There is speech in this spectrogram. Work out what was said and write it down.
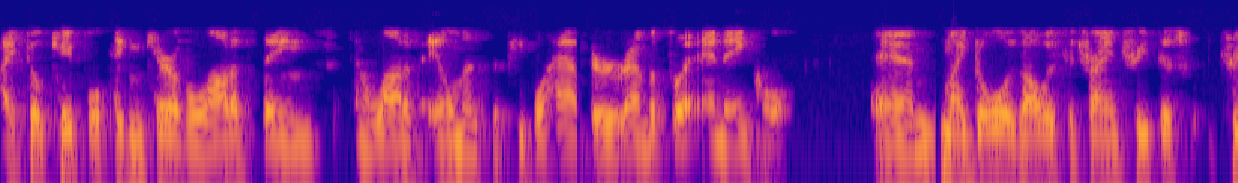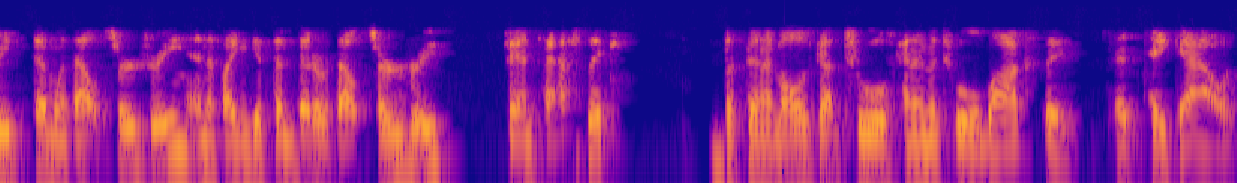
I feel capable of taking care of a lot of things and a lot of ailments that people have around the foot and ankle. And my goal is always to try and treat this, treat them without surgery. And if I can get them better without surgery, fantastic. But then I've always got tools kind of in the toolbox to, to take out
